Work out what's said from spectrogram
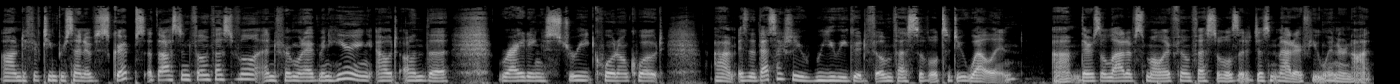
um, to 15% of scripts at the Austin Film Festival. And from what I've been hearing out on the writing street, quote unquote, um, is that that's actually a really good film festival to do well in. Um, there's a lot of smaller film festivals that it doesn't matter if you win or not.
